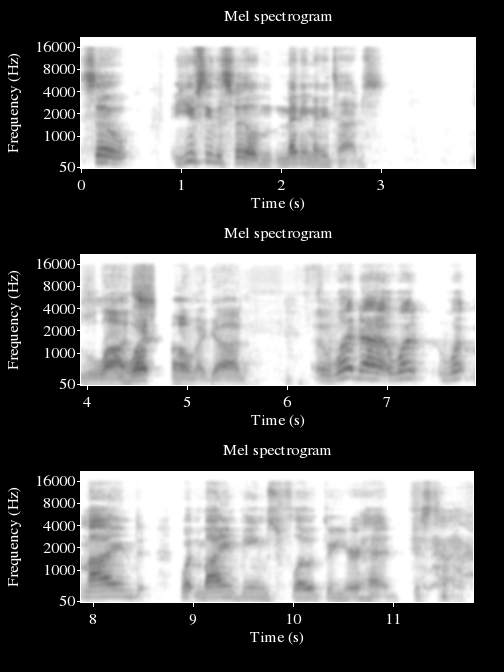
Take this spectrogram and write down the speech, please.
So you've seen this film many, many times. Lots. What? Oh my god. What? Uh, what? What mind? What mind beams flowed through your head this time?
